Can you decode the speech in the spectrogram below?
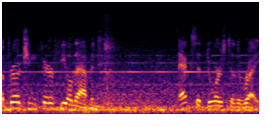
Approaching Fairfield Avenue. Exit doors to the right.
